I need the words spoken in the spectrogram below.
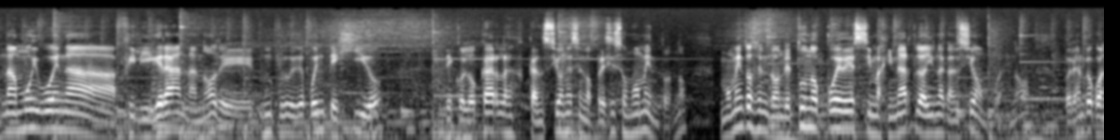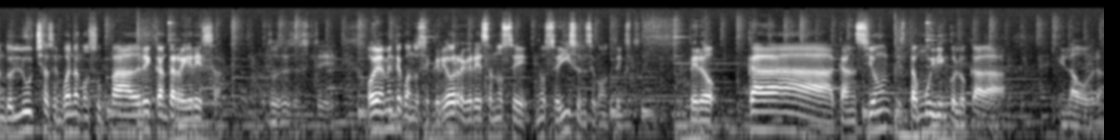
una muy buena filigrana, ¿no? de un buen tejido de colocar las canciones en los precisos momentos, ¿no? Momentos en donde tú no puedes imaginártelo, hay una canción, pues, ¿no? Por ejemplo, cuando Lucha se encuentra con su padre, canta Regresa. Entonces, este, obviamente cuando se creó Regresa no se, no se hizo en ese contexto, pero cada canción está muy bien colocada en la obra.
